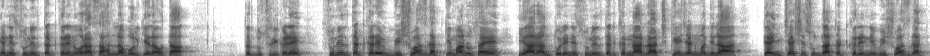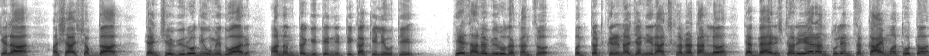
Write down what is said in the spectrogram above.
यांनी सुनील तटकरेंवर असा हल्लाबोल केला होता. तर दुसरीकडे सुनील तटकरे विश्वासघातकी माणूस आहे. या अंतुलेंनी सुनील तटकरेंना राजकीय जन्म दिला. त्यांच्याशी सुद्धा तटकरेंनी विश्वासघात केला अशा शब्दात त्यांचे विरोधी उमेदवार अनंत गीतेंनी टीका केली होती. हे झालं विरोधकांचं. पण तटकरेंना ज्यांनी राजकारणात आणलं त्या बॅरिस्टर ए आर अंतुलेंचं काय मत होतं?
